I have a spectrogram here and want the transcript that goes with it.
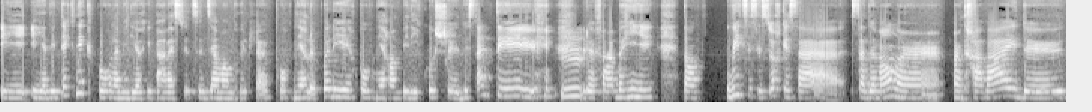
Et il y a des techniques pour l'améliorer par la suite, ce diamant brut-là, pour venir le polir, pour venir enlever les couches de saleté, mm. le faire briller. Donc, oui, c'est sûr que ça, ça demande un, un travail de,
